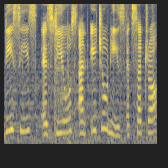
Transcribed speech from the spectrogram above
DCs, SDOs and HODs etc.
